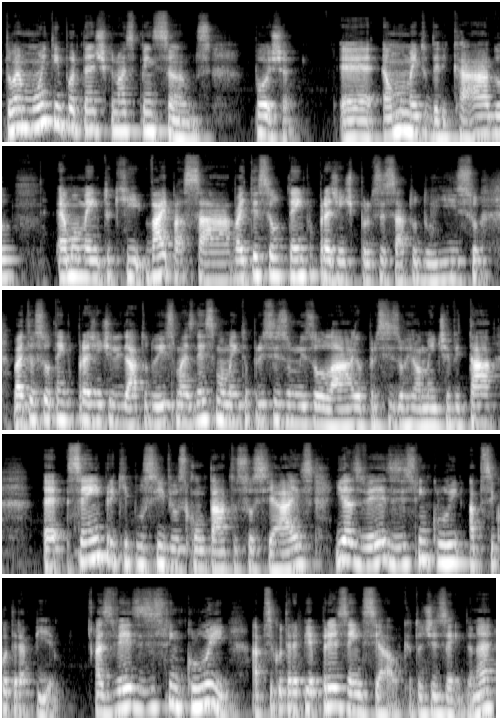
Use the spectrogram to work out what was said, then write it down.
Então é muito importante que nós pensamos, poxa, é, é um momento delicado, é um momento que vai passar, vai ter seu tempo pra gente processar tudo isso, vai ter seu tempo pra gente lidar tudo isso, mas nesse momento eu preciso me isolar, eu preciso realmente evitar é, sempre que possível os contatos sociais e às vezes isso inclui a psicoterapia. Às vezes isso inclui a psicoterapia presencial, que eu tô dizendo, né?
